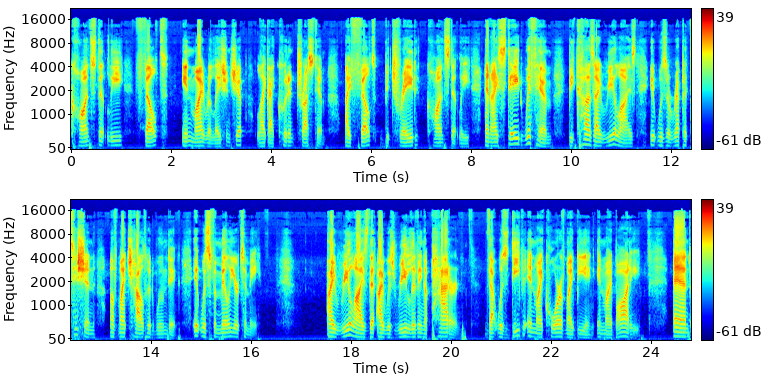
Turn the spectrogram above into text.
constantly felt in my relationship like I couldn't trust him. I felt betrayed constantly, and I stayed with him because I realized it was a repetition of my childhood wounding. It was familiar to me. I realized that I was reliving a pattern that was deep in my core of my being, in my body, and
